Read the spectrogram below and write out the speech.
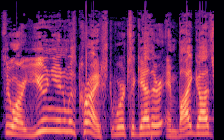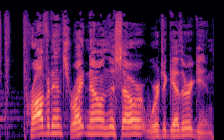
through our union with Christ, we're together, and by God's providence, right now in this hour, we're together again.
